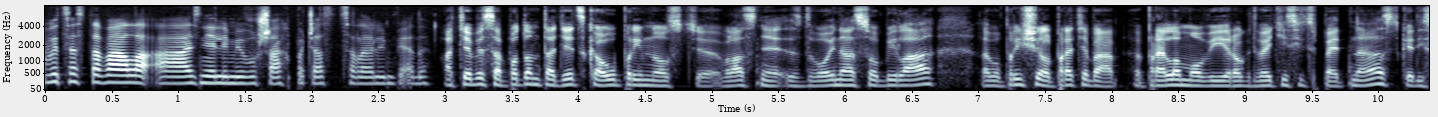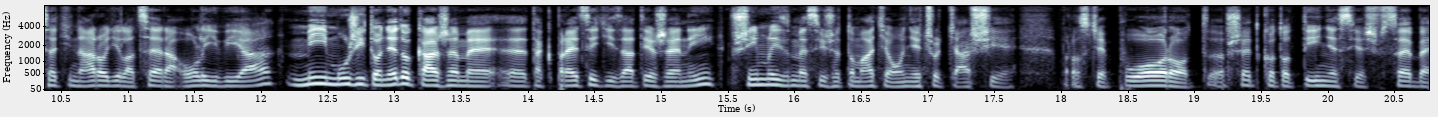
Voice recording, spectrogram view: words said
vycestovala a zneli mi v ušách počas celej Olympiády. A tebe sa potom tá detská úprimnosť e, vlastne zdvojnásobila, lebo prišiel pre teba prelomový rok 2015, kedy sa ti narodila dcéra Olivia. My muži to nedokážeme e, tak precítiť za tie ženy. Všimli sme si, že to máte o niečo ťažšie. Proste pôrod, e, všetko to ty nesieš v sebe.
